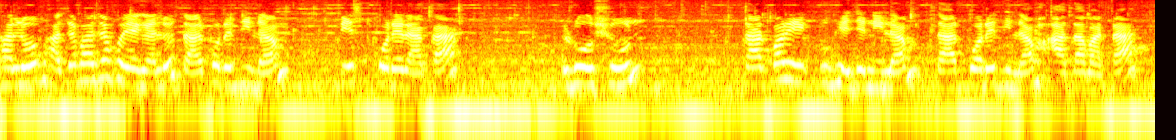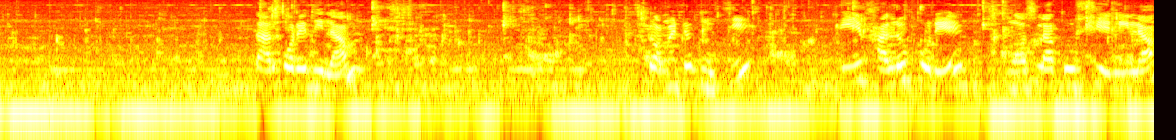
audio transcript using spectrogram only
ভালো ভাজা ভাজা হয়ে গেল। তারপরে দিলাম পেস্ট করে রাখা রসুন। তারপরে একটু ভেজে নিলাম। তারপরে দিলাম আদা বাটা। তারপরে দিলাম টমেটো কুচি। দিয়ে ভালো করে মশলা কষিয়ে নিলাম।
